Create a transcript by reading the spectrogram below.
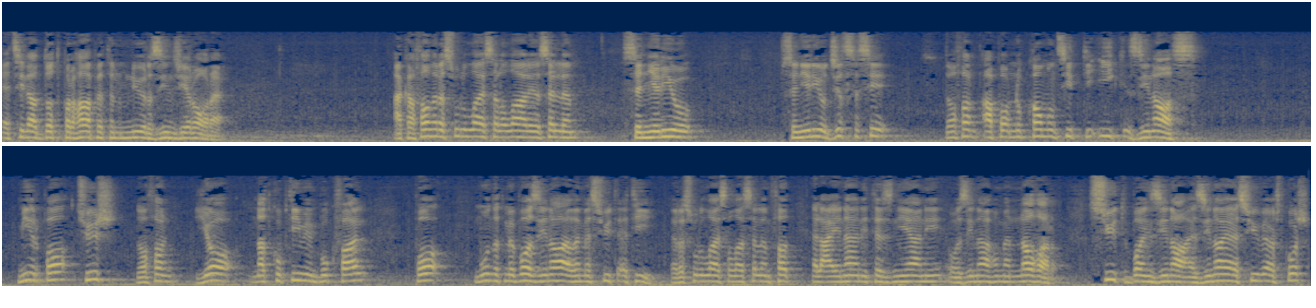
e cila do të përhapet në mënyrë zinxhirore. E ka thënë Resulullah sallallahu alaihi wasallam se njeriu se njeriu gjithsesi domethënë apo nuk ka mundësi t'i ikë zinasë. Mirëpo, qysh, domethënë jo në atë kuptimin bukval, po mundet me bë zina edhe me sytë e tij. Resulullah sallallahu alajhi wasallam thotë el aynani tazniani wa zinahuma an-nazar. Sytë bëjnë zina, e zinaja e syve është kush?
